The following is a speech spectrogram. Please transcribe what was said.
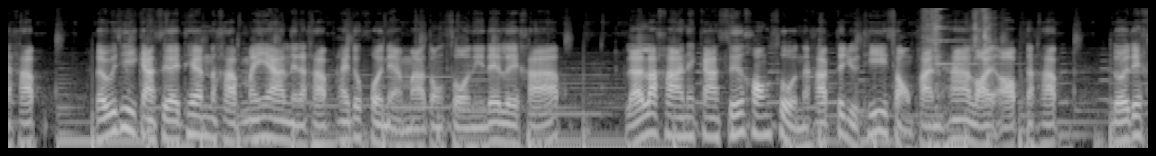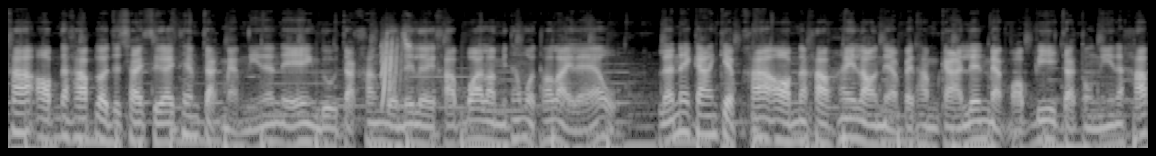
นะครับแล้ววิธีการซื้อ item นะครับไม่ยากเลยนะครับให้ทุกคนเนี่ยมาตรงโซนนี้ได้เลยครับและราคาในการซื้อ Kong Suit นะครับจะอยู่ที่ 2,500 orb นะครับโดยที่ค่า orb นะครับเราจะใช้ซื้อ item จาก map นี้นั่นเองดูจากข้างบนได้เลยครับว่าเรามีทั้งหมดเท่าไหร่แล้ว และในการเก็บค่า orb นะครับให้เราเนี่ยไปทำการเล่น map obby จากตรงนี้นะครับ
